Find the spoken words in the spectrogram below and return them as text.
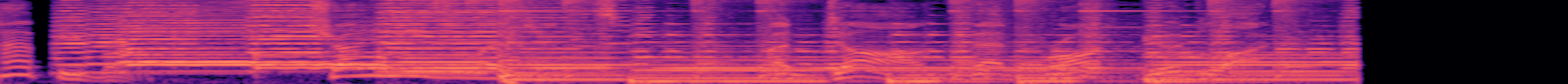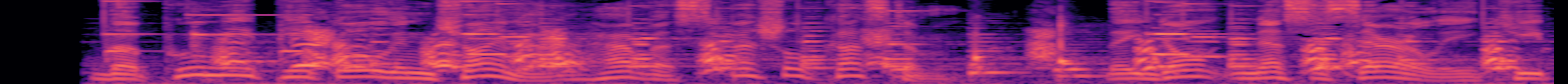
Happy Book Chinese Legends A Dog That Brought Good Luck. The Pumi people in China have a special custom. They don't necessarily keep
